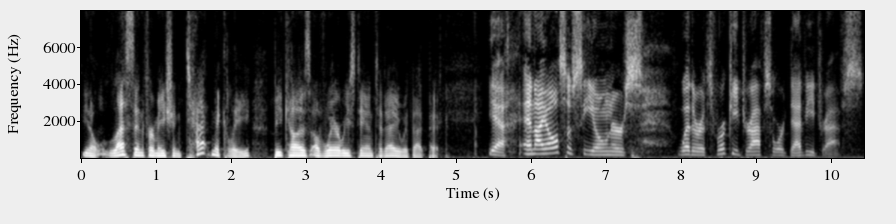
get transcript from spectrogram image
you know less information technically because of where we stand today with that pick Yeah, and I also see owners, whether it's rookie drafts or Devy drafts,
